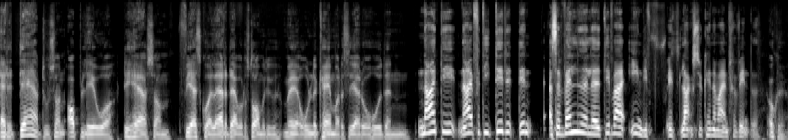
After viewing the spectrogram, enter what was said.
Er det der, du sådan oplever det her som fiasko, eller er det der, hvor du står med, de, med rullende kamera, der siger, at du overhovedet den... Nej, det, nej fordi det, det, den, altså valgnederlaget, det var egentlig et langt stykke hen ad vejen forventet. Okay, fordi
